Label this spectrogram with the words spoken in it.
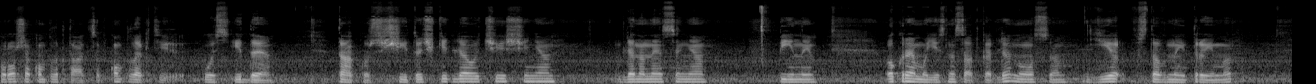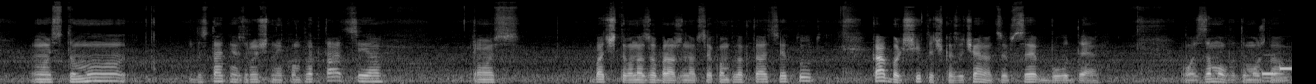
хороша комплектація. В комплекті ось іде також щіточки для очищення, для нанесення піни. Окремо є насадка для носа, є вставний тример. Ось тому достатньо зручна комплектація. Ось. Бачите, вона зображена вся комплектація тут. Кабель, щіточка, звичайно, це все буде. Ось, замовити можна в,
